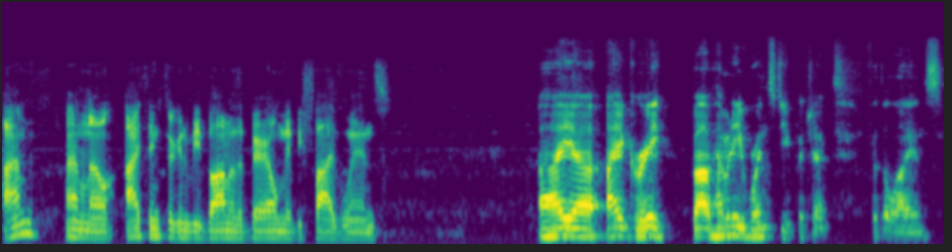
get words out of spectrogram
I'm, I don't know. I think they're going to be bottom of the barrel, maybe five wins. I uh, I agree. Bob, how many wins do you project for the Lions?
